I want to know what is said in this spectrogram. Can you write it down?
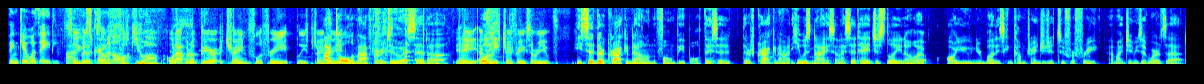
think it was 85 So you was got to criminal. fuck you up. What happened to peer train fl- free? Please train free. I told him after it too. I said, uh, Hey, well, he train free except for you. He said they're cracking down on the phone people. They said they're cracking down. He was nice, and I said, "Hey, just to let you know, I, all you and your buddies can come train jujitsu for free at my gym." He said, "Where's that?"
